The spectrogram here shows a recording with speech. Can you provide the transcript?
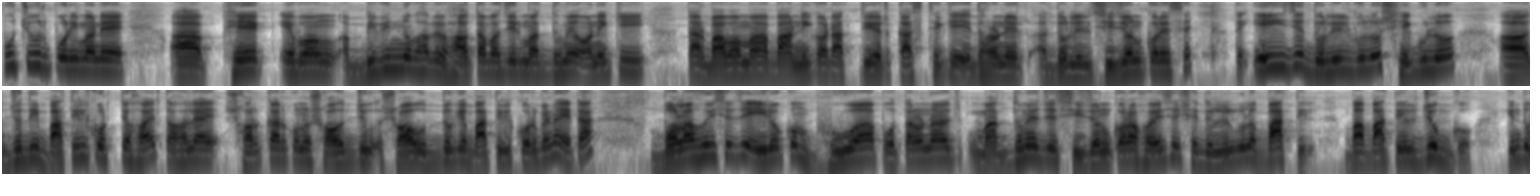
প্রচুর পরিমাণে ফেক এবং বিভিন্নভাবে ভাওতাবাজির মাধ্যমে অনেকেই তার বাবা মা বা নিকট আত্মীয়ের কাছ থেকে এ ধরনের দলিল সৃজন করেছে। তো এই যে দলিলগুলো, সেগুলো যদি বাতিল করতে হয়, তাহলে সরকার কোনো সহযোগ সহ উদ্যোগে বাতিল করবে না। এটা বলা হয়েছে যে এইরকম ভুয়া প্রতারণার মাধ্যমে যে সৃজন করা হয়েছে সেই দলিলগুলো বাতিল বা বাতিলযোগ্য। কিন্তু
